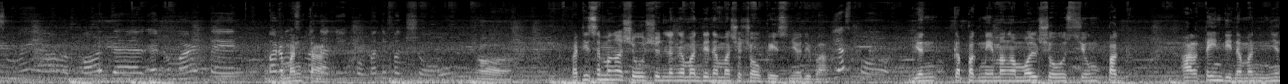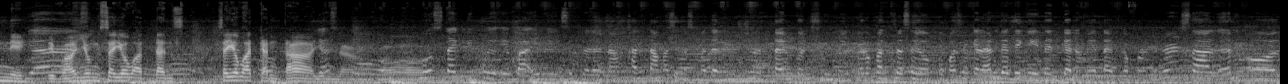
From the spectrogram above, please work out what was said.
sumaya, mag-model, and umarte. Para mas Kumanta. madali po, pati pag-show. Oo. Pati sa mga shows, yun lang naman din naman showcase nyo, di ba? Yes po. Yun, kapag may mga mall shows, yung pag arte hindi naman yun eh, Yes. di ba? Yung sayaw at dance, sayaw at kanta, yun Yes lang. po. Oo. Most likely po yung iba, iniisip nila na kanta kasi mas madali siya, time consuming. Pero pag sa sayo po kasi kailangan dedicated ka na may time ka for rehearsal and all.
